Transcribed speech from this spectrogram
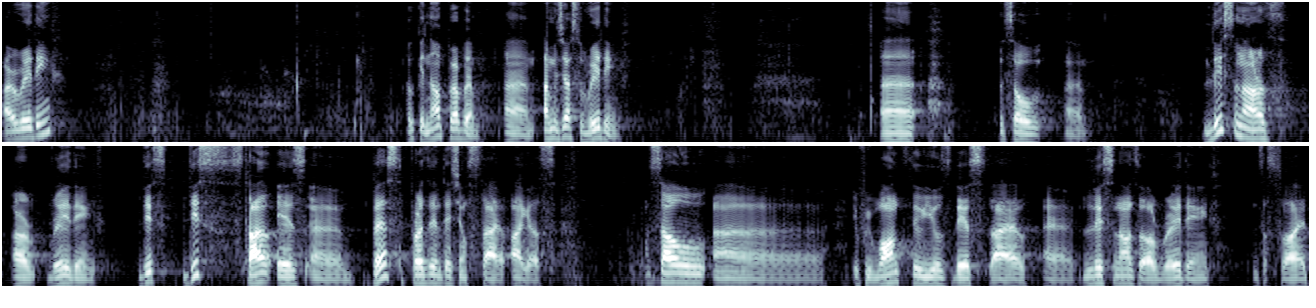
are you reading? Okay, no problem. Um, I'm just reading. Uh, so um, listeners are reading. This, this style is uh, best presentation style, I guess. So uh, if we want to use this style, uh, listeners are reading the slide.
